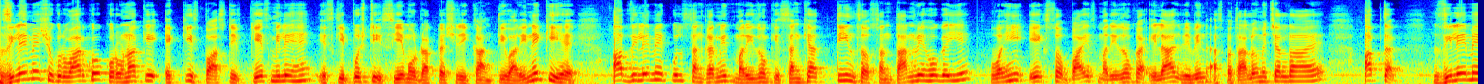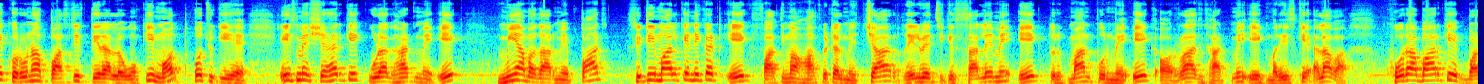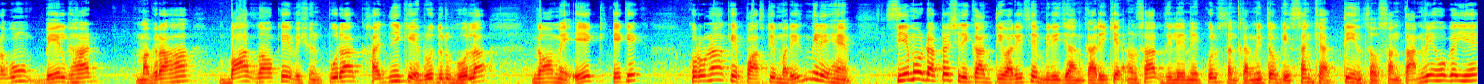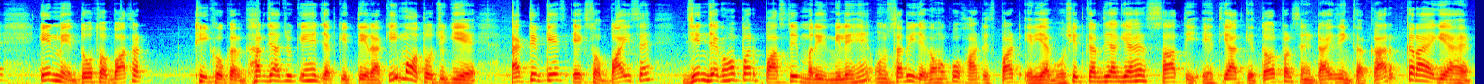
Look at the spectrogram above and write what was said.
ज़िले में शुक्रवार को कोरोना के 21 पॉजिटिव केस मिले हैं। इसकी पुष्टि सीएमओ डॉक्टर श्रीकांत तिवारी ने की है। अब ज़िले में कुल संक्रमित मरीजों की संख्या तीन हो गई है। वहीं 122 मरीजों का इलाज विभिन्न अस्पतालों में चल रहा है। अब तक ज़िले में कोरोना पॉजिटिव तेरह लोगों की मौत हो चुकी है। इसमें शहर के कूड़ाघाट में एक मियाँ बाज़ार में पाँच, सिटी मॉल के निकट एक, फातिमा हॉस्पिटल में चार, रेलवे चिकित्सालय में एक, तुर्कमानपुर में एक और राजघाट में एक मरीज़ के अलावा खोराबार के बड़गों, बेलघाट, मगराहा, बास गाँव के विशुनपुरा खजनी के रुद्रगोला गाँव में एक एक एक कोरोना के पॉजिटिव मरीज़ मिले हैं। सीएमओ डॉक्टर श्रीकांत तिवारी से मिली जानकारी के अनुसार ज़िले में कुल संक्रमितों की संख्या तीन हो गई है। इनमें दो सौ बासठ ठीक होकर घर जा चुके हैं, जबकि तेरह की मौत हो चुकी है। एक्टिव केस 122 हैं। जिन जगहों पर पॉजिटिव मरीज़ मिले हैं, उन सभी जगहों को हॉट स्पॉट एरिया घोषित कर दिया गया है। साथ ही एहतियात के तौर पर सैनिटाइजिंग का कार्य कराया गया है।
